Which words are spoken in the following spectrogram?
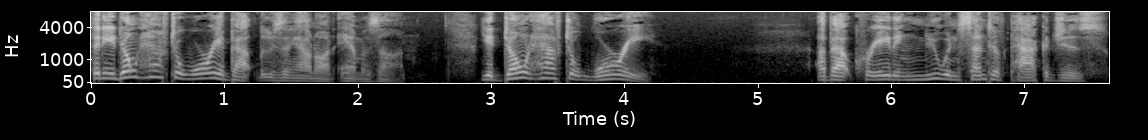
then you don't have to worry about losing out on Amazon. You don't have to worry about creating new incentive packages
